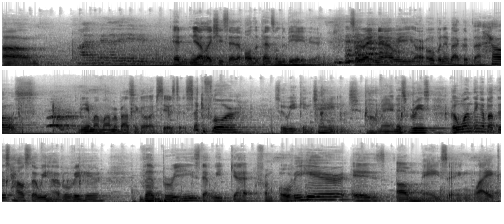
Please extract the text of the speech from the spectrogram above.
Um, and yeah, like she said, it all depends on the behavior. so right now we are opening back up the house. Me and my mom are about to go upstairs to the second floor so we can change. Oh man, this breeze. The one thing about this house that we have over here, the breeze that we get from over here is amazing. Like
